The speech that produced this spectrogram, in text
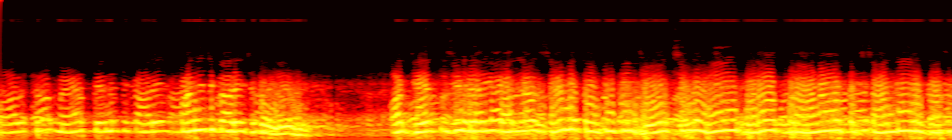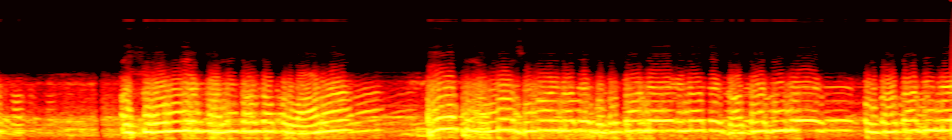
ਬਾਲ ਸਾਹਿਬ, ਮੈਂ ਤਿੰਨ ਚਕਾਰੇ ਪੰਜ ਚਕਾਰੇ ਛਡਾਉਣੇ ਹੋ। ਔਰ ਜੇ ਤੁਸੀਂ ਮੇਰੀ ਗੱਲ ਨਾਲ ਸਹਿਮਤ ਹੋ ਕਿ ਜੋਤ ਸਿੰਘ ਹੀ ਬੜਾ ਪੁਰਾਣਾ ਟਕਸਾਲੀ ਹੈ ਸ਼੍ਰੋਮਣੀ ਅਕਾਲੀ ਦਲ ਦਾ ਪਰਿਵਾਰ ਹੈ। ਬਹੁਤ ਲੰਮਾ ਸਮਾਂ ਇਹਨਾਂ ਦੇ ਬਜ਼ੁਰਗਾਂ ਨੇ, ਇਹਨਾਂ ਦੇ ਦਾਦਾ ਜੀ ਨੇ ਪੜਦਾਦਾ ਜੀ ਨੇ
